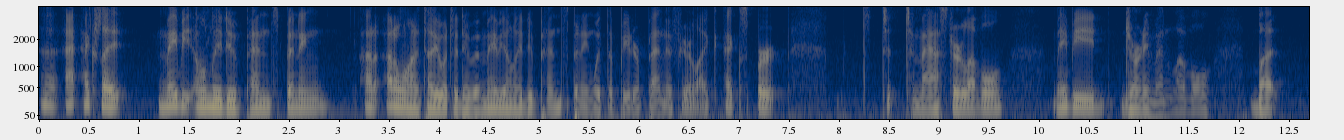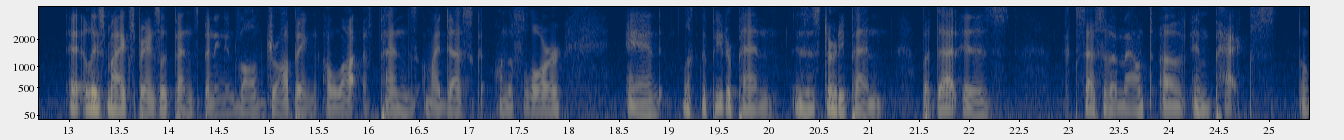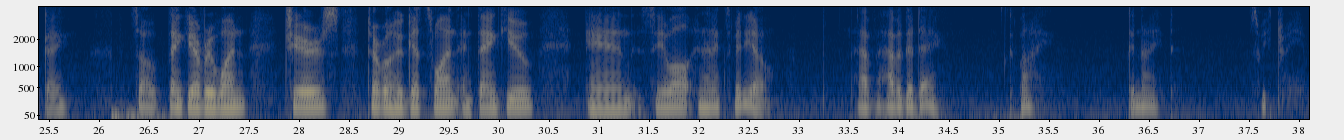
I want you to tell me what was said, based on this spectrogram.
Uh, actually, maybe only do pen spinning. I, I don't want to tell you what to do, but maybe only do pen spinning with the Peter pen if you're like expert to, to master level, maybe journeyman level, but at least my experience with pen spinning involved dropping a lot of pens on my desk on the floor. And look, the Peter pen is a sturdy pen, but that is excessive amount of impacts. Okay. So thank you everyone. Cheers to everyone who gets one and thank you and see you all in the next video. Have have a good day. Goodbye. Good night. Sweet dreams.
